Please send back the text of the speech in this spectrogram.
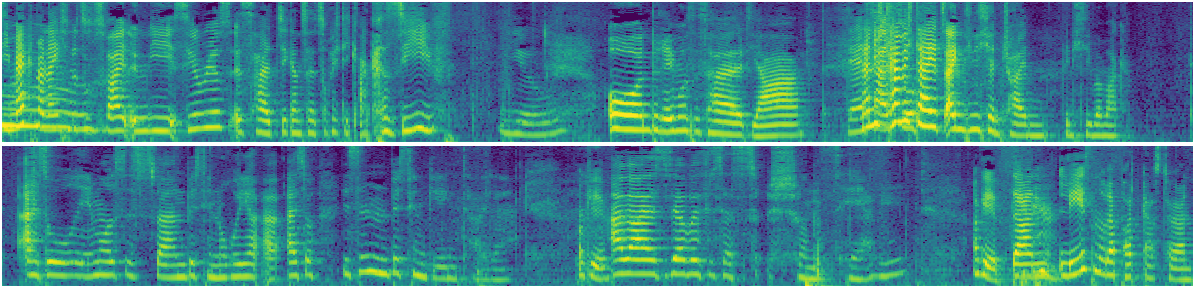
die merkt man eigentlich nur zu zweit. Irgendwie, Sirius ist halt die ganze Zeit so richtig aggressiv. Jo. Und Remus ist halt, ja. Der Nein, ich halt kann mich so- da jetzt eigentlich nicht entscheiden, wen ich lieber mag. Also Remus ist zwar ein bisschen ruhiger, also wir sind ein bisschen Gegenteile. Okay. Aber als Werwolf ist das schon sehr wild. Okay, dann lesen oder Podcast hören.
